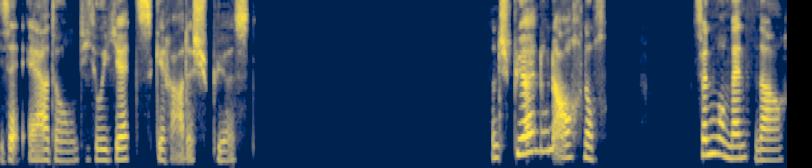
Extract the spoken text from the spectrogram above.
diese Erdung, die du jetzt gerade spürst. Und spür nun auch noch für einen Moment nach.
